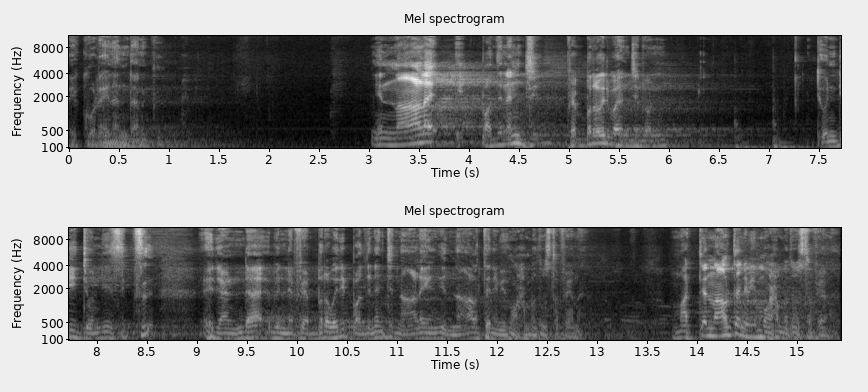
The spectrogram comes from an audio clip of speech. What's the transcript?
ആയിക്കോട്ടെ എന്താ എനിക്ക് ഇനി നാളെ പതിനഞ്ച് ഫെബ്രുവരി പതിനഞ്ച് ട്വന്റി ട്വന്റി സിക്സ് രണ്ട് പിന്നെ ഫെബ്രുവരി പതിനഞ്ച് നാളെയെങ്കിൽ നാളത്തെ നബി മുഹമ്മദ് മുസ്തഫയാണ്. മറ്റന്നാളത്തെ നബി മുഹമ്മദ് മുസ്തഫയാണ്.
